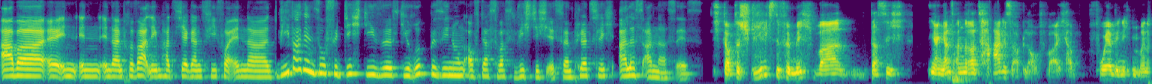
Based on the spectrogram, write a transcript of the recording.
Aber äh, in, in, in deinem Privatleben hat sich ja ganz viel verändert. Wie war denn so für dich dieses, die Rückbesinnung auf das, was wichtig ist, wenn plötzlich alles anders ist? Ich glaube, das Schwierigste für mich war, dass ich ja ein ganz anderer Tagesablauf war. Ich habe vorher bin ich mit meiner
